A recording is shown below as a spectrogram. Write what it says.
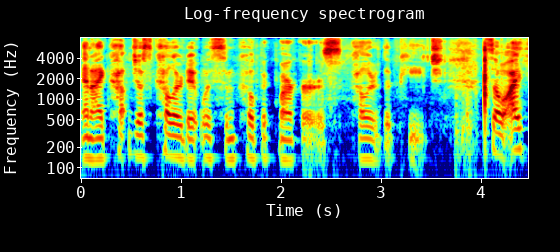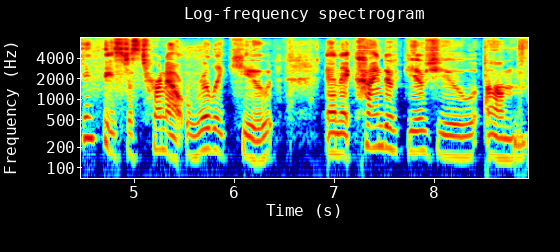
And I co just colored it with some Copic markers, colored the peach. So I think these just turn out really cute. And it kind of gives you, um,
